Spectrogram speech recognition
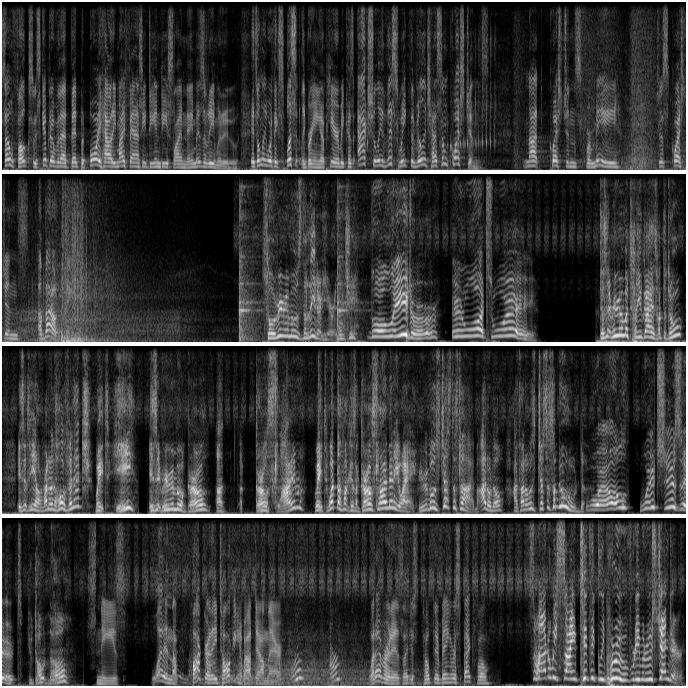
So, folks, we skipped over that bit, but boy howdy, my fantasy D&D slime name is Rimuru. It's only worth explicitly bringing up here because actually this week the village has some questions. Not questions for me, just questions about me. So Ririmu's the leader here, isn't she? The leader? In what way? Doesn't Ririmu tell you guys what to do? Isn't he a running the whole village? Wait, he? Is it Ririmu a girl? A, a girl slime? Wait, what the fuck is a girl slime anyway? Ririmu's just a slime. I don't know. I thought it was just a some dude. Well, which is it? You don't know? Sneeze. What in the fuck are they talking about down there? Whatever it is, I just hope they're being respectful. So how do we scientifically prove Rimuru's gender?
